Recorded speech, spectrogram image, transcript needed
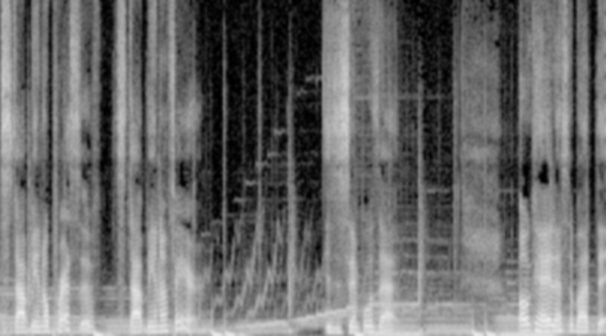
Stop being oppressive, stop being unfair. It's as simple as that. Okay, that's about the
